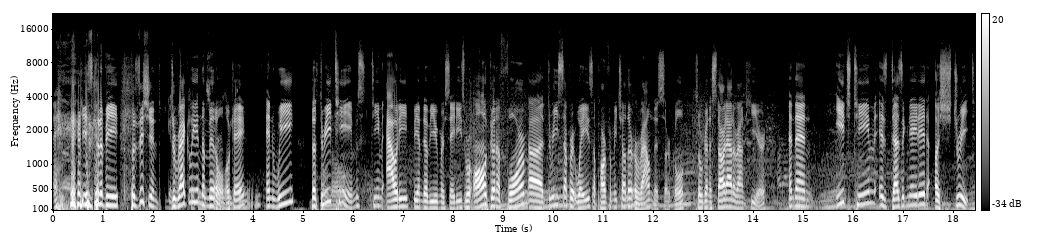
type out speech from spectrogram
He's going to be positioned directly in the middle, as we okay? And we, the three no. teams, Team Audi, BMW, Mercedes, we're all going to form uh, three separate ways apart from each other around this circle. So we're going to start out around here. And then each team is designated a street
